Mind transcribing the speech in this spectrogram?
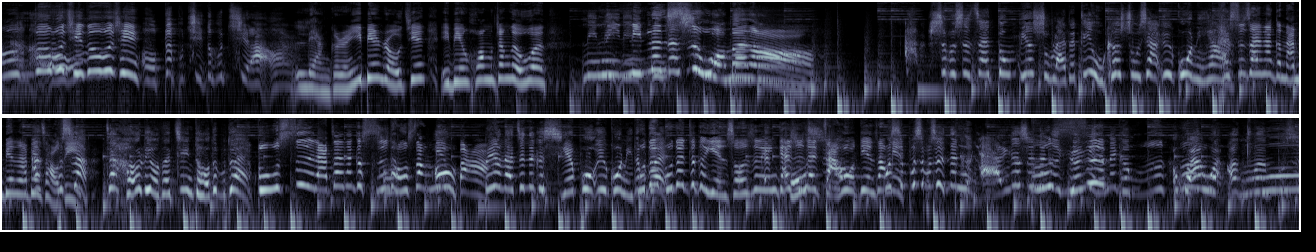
哦，对不起，对不起，哦，对不起，对不起啊！两个人一边揉肩，一边慌张的问：“你你你认识我们哦？”是不是在东边数来的第五棵树下遇过你呀？还是在那个南边那片草地？不是，在河流的尽头，对不对？不是啦，在那个石头上面吧？没有啦，在那个斜坡遇过你，对不对？不对，不对，这个眼熟是应该是在杂货店上面。不是，不是，不是那个啊，应该是那个圆圆的那个弯弯啊，不是，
